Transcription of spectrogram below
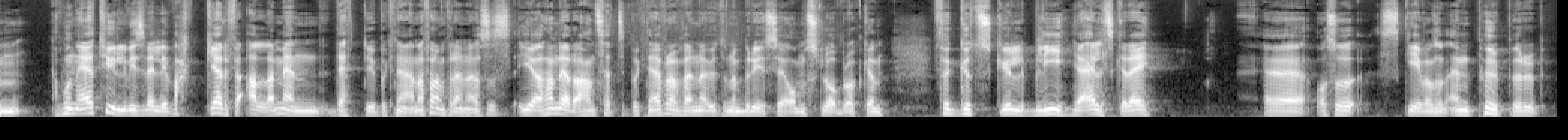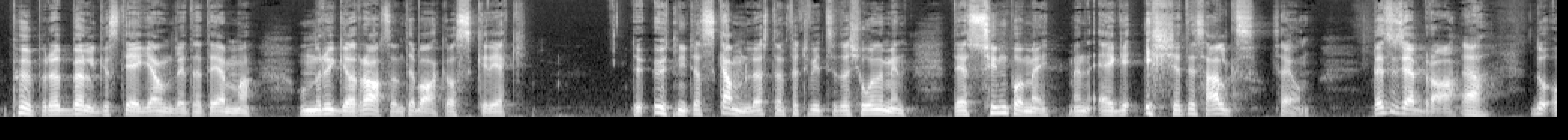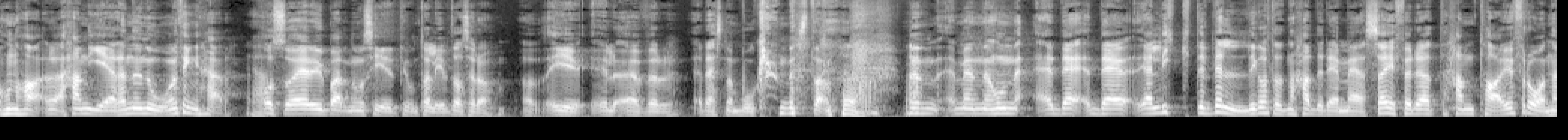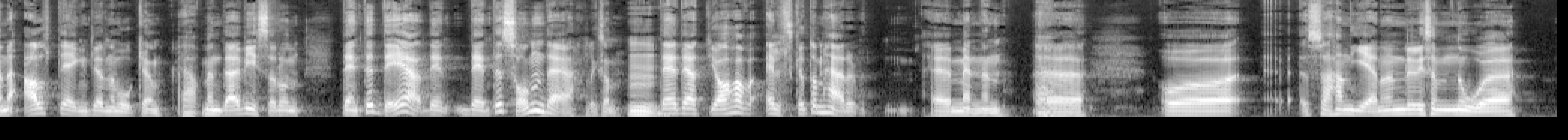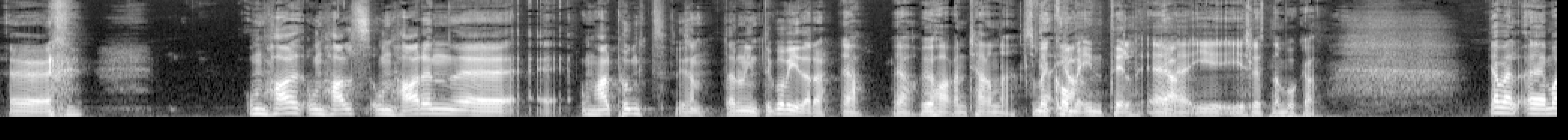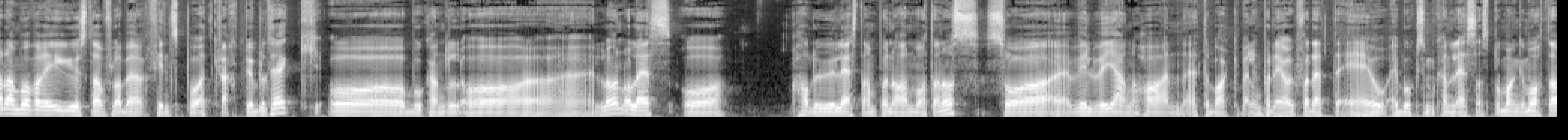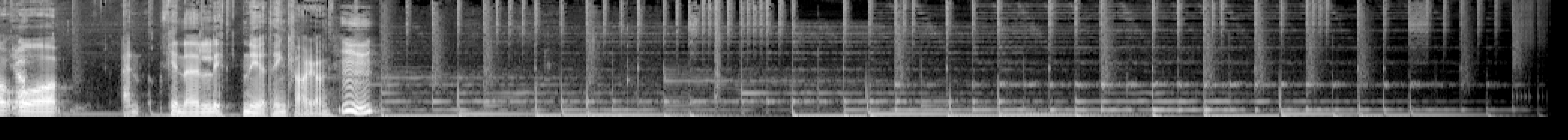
Hun er tydeligvis veldig vakker, for alle menn detter jo på knærne framfor henne. Og så gjør han det, da. Han setter seg på kne framfor henne uten å bry seg om slåbroken. 'For Guds skyld, bli. Jeg elsker deg.' Eh, og så skriver han sånn En purpur, purpurrød bølge steg i ansiktet til Emma. Hun rygget rasende tilbake og skrek. Du utnytter skamløst den fortvilte situasjonen min. Det er synd på meg, men jeg er ikke til salgs, sier hun. Det syns jeg er bra. Ja. Har, han gir henne noen ting her. Og så er det jo bare noen sider til hun tar livet av seg, da. I, over resten av boken, nesten. Men, men hun det, det, Jeg likte veldig godt at han hadde det med seg, for han tar jo fra henne alt egentlig i denne boken. Ja. Men der viser hun Det er ikke det. Det, det er ikke sånn det er, liksom. Det er det at jeg har elsket de her eh, mennene. Eh, og Så han gir henne liksom noe eh, hun, har, hun, har, hun har en eh, Hun har et punkt, liksom, der hun ikke går videre. Ja, ja, hun har en kjerne som jeg kommer Ja. inn til eh, i, i slutten av boka. Ja vel, eh, Madame Bovary Gustav Flaubert fins på ethvert bibliotek og bokhandel og eh, lån og les. Og har du lest den på en annen måte enn oss, så eh, vil vi gjerne ha en tilbakemelding på det òg, for dette er jo ei bok som kan leses på mange måter, Ja. og en finner litt nye ting hver gang.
